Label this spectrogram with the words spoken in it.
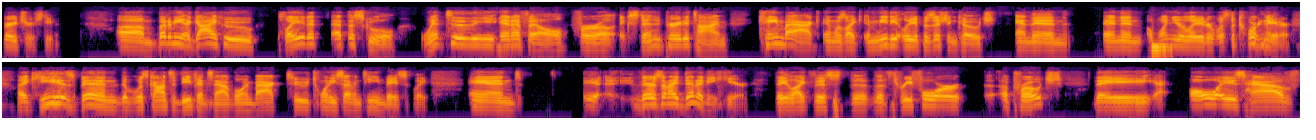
very true, Stephen. Um, but I mean, a guy who played at, at the school, went to the NFL for an extended period of time, came back and was like immediately a position coach, and then and then one year later was the coordinator. Like he has been the Wisconsin defense now going back to 2017 basically, and it, there's an identity here. They like this the the three four approach. They always have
